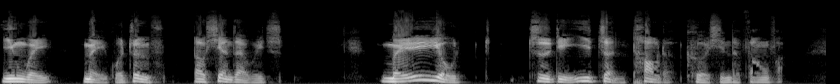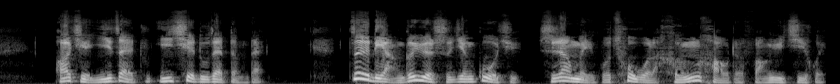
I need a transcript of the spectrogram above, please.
因为美国政府到现在为止没有制定一整套的可行的方法，而且一再一切都在等待。这两个月时间过去，实际上美国错过了很好的防御机会。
